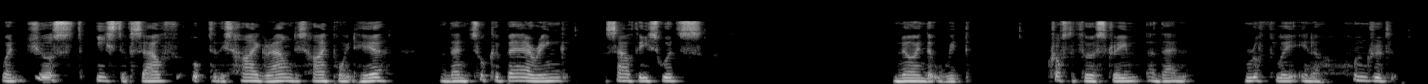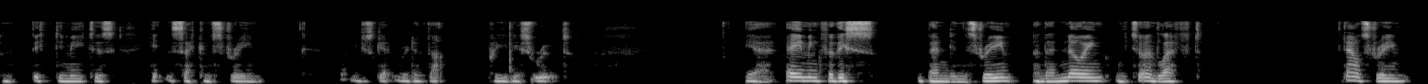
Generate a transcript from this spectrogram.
went just east of south up to this high ground, this high point here, and then took a bearing southeastwards, knowing that we'd cross the first stream and then roughly in 150 metres hit the second stream. Let me just get rid of that previous route. Yeah, aiming for this bend in the stream and then knowing we turned left downstream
